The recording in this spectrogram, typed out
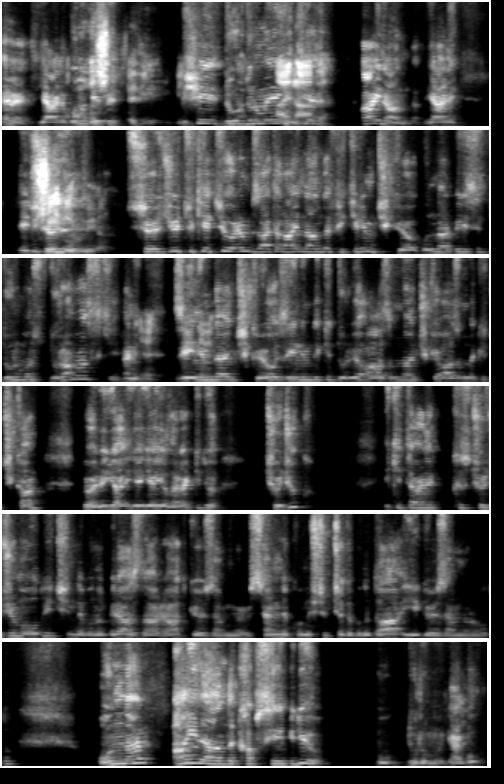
Evet yani bunu bir, bir, bir şey durdurmaya aynı anda. aynı anda. Yani e, bir şey durmuyor. Sözcüğü tüketiyorum zaten aynı anda fikrim çıkıyor. Bunlar birisi durmaz duramaz ki. Hani evet. zihnimden evet. çıkıyor, zihnimdeki duruyor, ağzımdan çıkıyor, ağzımdaki çıkan böyle yay, yayılarak gidiyor. Çocuk iki tane kız çocuğum olduğu için de bunu biraz daha rahat gözlemliyorum. Seninle konuştukça da bunu daha iyi gözlemler oldum. Onlar aynı anda kapsayabiliyor bu durumu. Yani bu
